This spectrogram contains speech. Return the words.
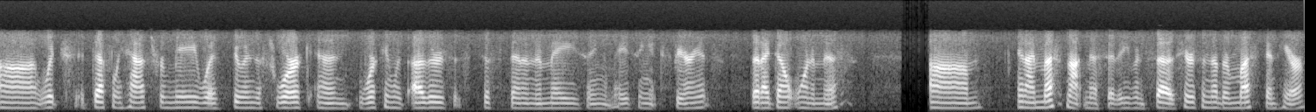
uh, which it definitely has for me with doing this work and working with others. It's just been an amazing, amazing experience that I don't want to miss. Um, and I must not miss it. It even says here's another must in here,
